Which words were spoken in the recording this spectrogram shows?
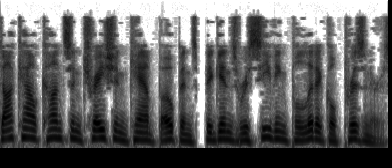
Dachau concentration camp opens, begins receiving political prisoners.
